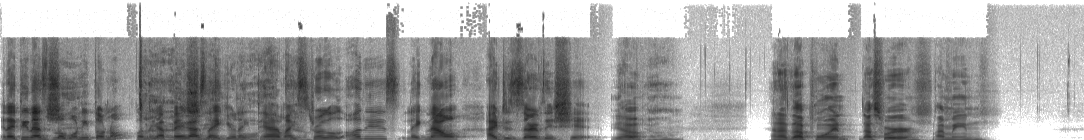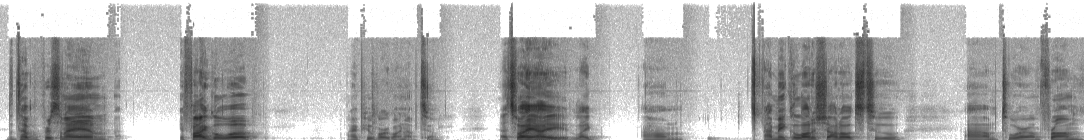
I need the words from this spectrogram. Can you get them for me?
And I think that's lo bonito, no? Cuando ya Ay, pegas, sí, like you're no, like, damn, I yeah. struggled all this. Like now, I deserve this shit. Yeah. And at that point, that's where I mean, the type of person I am. If I go up, my people are going up too. That's why I like. Um, I make a lot of shout outs to, um, to where I'm from.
